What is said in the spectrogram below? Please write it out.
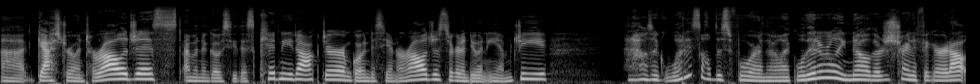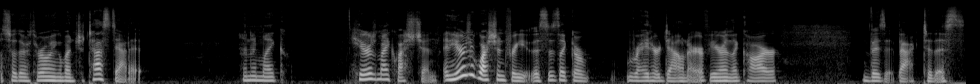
uh, gastroenterologist. I'm going to go see this kidney doctor. I'm going to see a neurologist. They're going to do an EMG. And I was like, what is all this for? And they're like, well, they don't really know. They're just trying to figure it out. So they're throwing a bunch of tests at it. And I'm like, here's my question. And here's a question for you. This is like a writer downer. If you're in the car, visit back to this.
